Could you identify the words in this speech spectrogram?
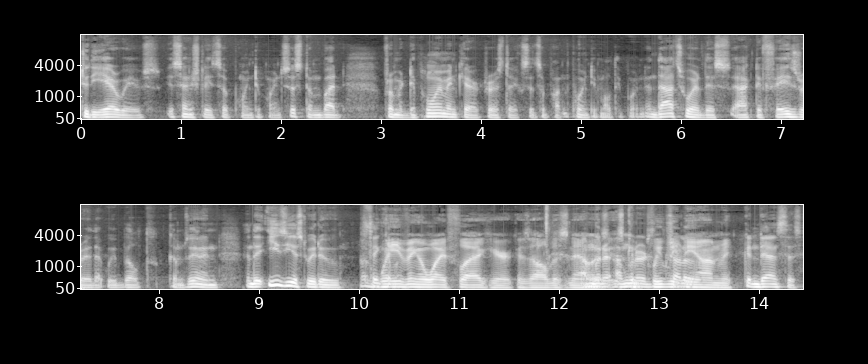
to the airwaves. Essentially, it's a point-to-point system, but from a deployment characteristics, it's a point-to-multipoint, and that's where this active phase array that we built comes in. And, and the easiest way to I'm think waving a white flag here because all this now I'm gonna, is, is I'm completely beyond me. Condense this.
